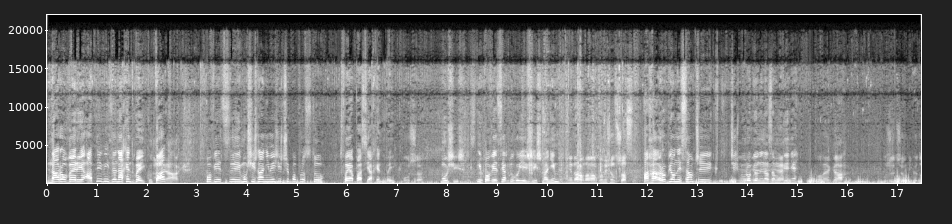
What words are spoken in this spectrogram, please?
Na rowery, a ty widzę na handbake'u, tak? Jak? Powiedz, y, musisz na nim jeździć, czy po prostu twoja pasja handbake? Muszę. Musisz. I powiedz, jak długo jeździsz na nim? Niedawno, mam go miesiąc czasu. Aha, robiony sam, czy gdzieś był robiony na nie, nie. zamówienie? Kolega użyczył mi go do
